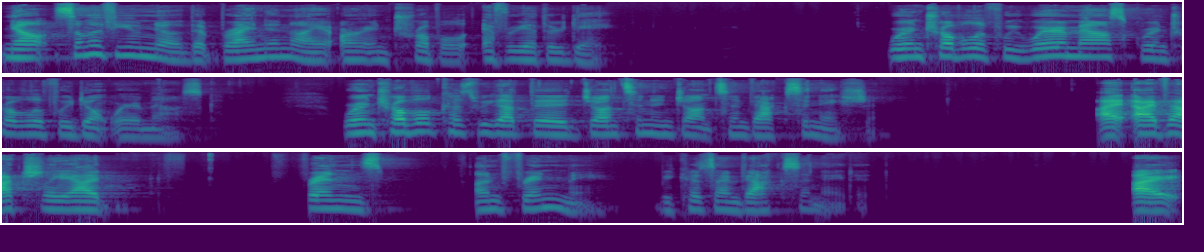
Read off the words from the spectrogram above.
Now, some of you know that Brian and I are in trouble every other day. We're in trouble if we wear a mask, we're in trouble if we don't wear a mask. We're in trouble because we got the Johnson and Johnson vaccination. I, I've actually had friends unfriend me because I'm vaccinated. I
